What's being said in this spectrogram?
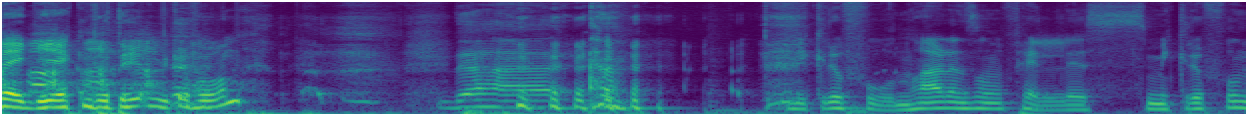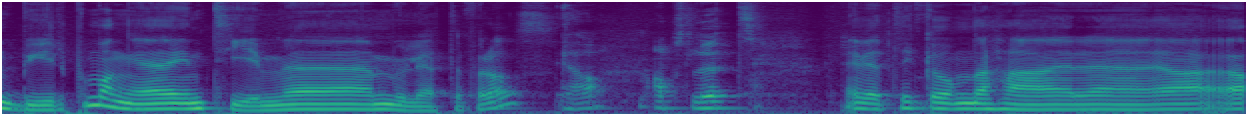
Begge gikk mot mikrofonen. Det her Mikrofonen her, den sånn fellesmikrofon, byr på mange intime muligheter for oss. Ja, absolutt. Jeg vet ikke om det her eh, ja, ja,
